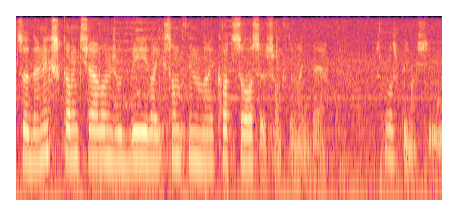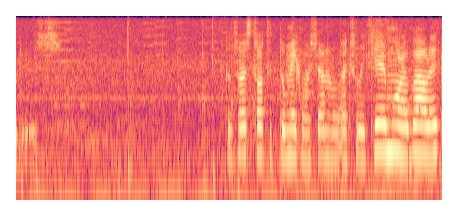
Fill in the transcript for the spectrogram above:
So the next coming challenge would be like something like hot sauce or something like that. So let's being serious. Because I started to make my channel actually care more about it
